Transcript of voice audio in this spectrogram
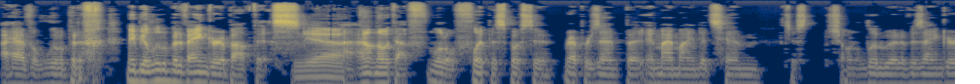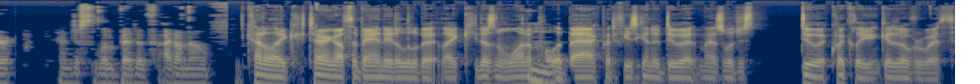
I have a little bit of maybe a little bit of anger about this. Yeah. I don't know what that f- little flip is supposed to represent, but in my mind, it's him just showing a little bit of his anger and just a little bit of I don't know. Kind of like tearing off the band aid a little bit. Like he doesn't want to pull Mhm. it back, but if he's going to do it, might as well just do it quickly and get it over with.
